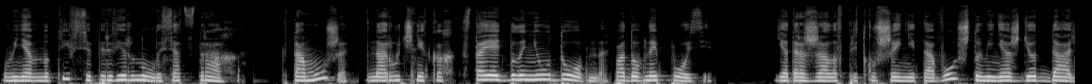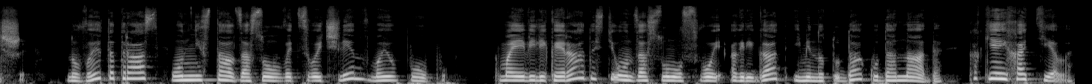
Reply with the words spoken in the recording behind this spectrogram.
У меня внутри все перевернулось от страха. К тому же в наручниках стоять было неудобно в подобной позе. Я дрожала в предвкушении того, что меня ждет дальше, но в этот раз он не стал засовывать свой член в мою попу. К моей великой радости он засунул свой агрегат именно туда, куда надо, как я и хотела.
